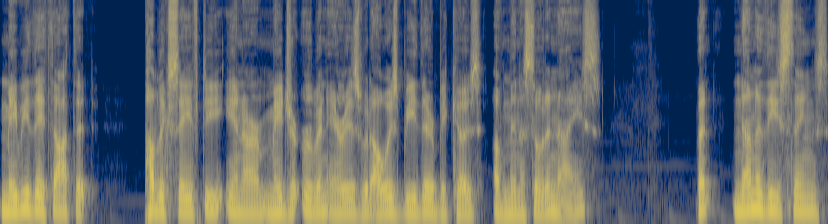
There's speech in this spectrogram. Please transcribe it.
Maybe they thought that public safety in our major urban areas would always be there because of Minnesota Nice. But none of these things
